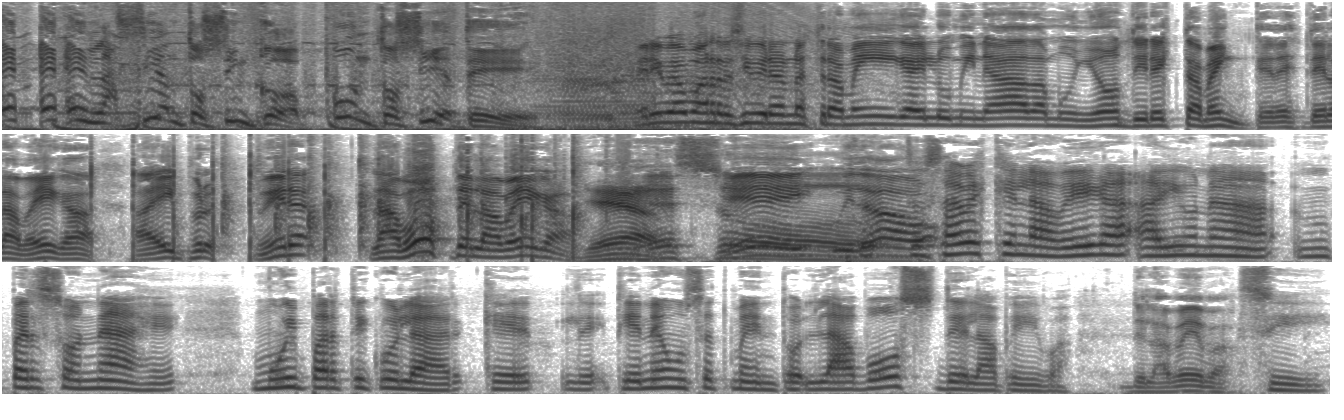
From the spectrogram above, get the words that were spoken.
en- en la 105.7. Mira, y vamos a recibir a nuestra amiga iluminada Muñoz directamente desde La Vega. Ahí, mira, la voz de La Vega. Yeah. Eso. Cuidado. Tú sabes que en La Vega hay una, un personaje muy particular que le- tiene un segmento, La Voz de la Beba. De la beba. Sí.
